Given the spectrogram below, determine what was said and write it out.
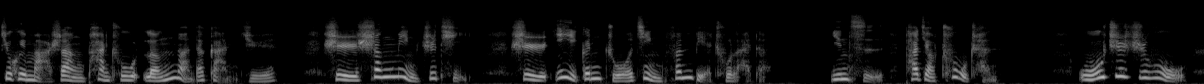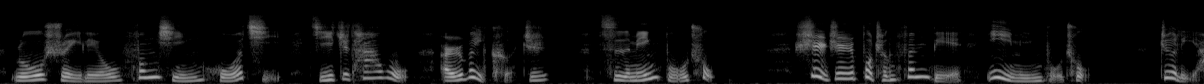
就会马上判出冷暖的感觉，是生命之体，是一根浊境分别出来的，因此它叫触尘。无知之物。如水流、风行、火起，及之他物，而未可知，此名不处。视之不成分别，亦名不处。这里啊，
